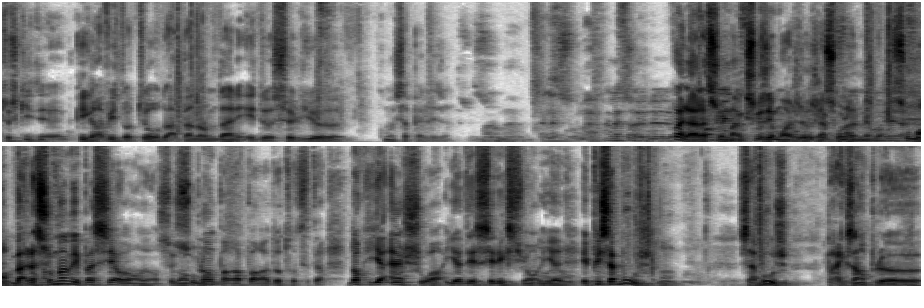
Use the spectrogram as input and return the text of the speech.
tout ce qui, qui gravite autour de Abban Ramdan et de ce lieu, comment il s'appelle les Voilà, la Soumam, excusez-moi, j'ai un problème de mémoire. Bah, la Soumam est passée en, en second plan par rapport à d'autres, etc. Donc il y a un choix, il y a des sélections, il y a, et puis ça bouge. Ça bouge. Par exemple, euh,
